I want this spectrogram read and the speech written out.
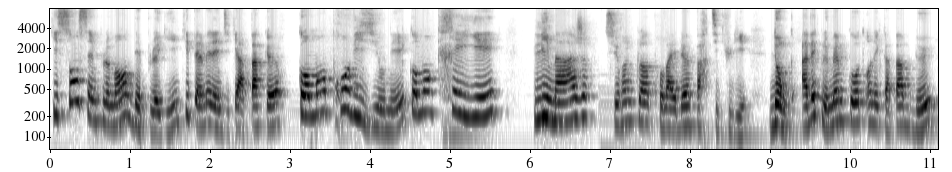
qui sont simplement des plugins qui permettent d'indiquer à Packer comment provisionner, comment créer l'image sur un cloud provider particulier. Donc, avec le même code, on est capable de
